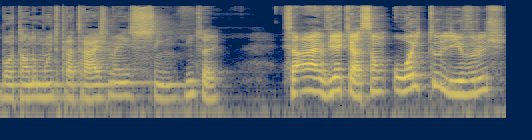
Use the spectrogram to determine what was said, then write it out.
botando muito pra trás, mas sim. Não sei. Ah, eu vi aqui, ó. São oito livros.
